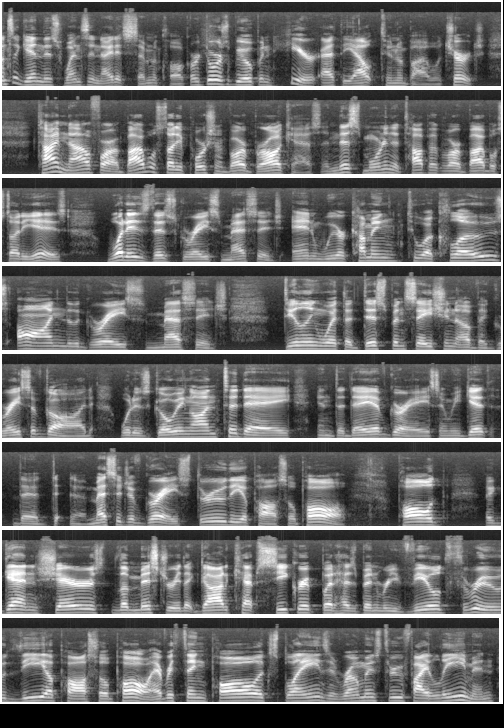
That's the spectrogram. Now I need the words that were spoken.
once again this Wednesday night at 7 o'clock. Our doors will be open here at the Altoona Bible Church. Time now for our Bible study portion of our broadcast. And this morning, the topic of our Bible study is What is this grace message? And we're coming to a close on the grace message dealing with the dispensation of the grace of God, what is going on today in the day of grace, and we get the, the message of grace through the Apostle Paul. Paul again shares the mystery that God kept secret but has been revealed through the Apostle Paul. Everything Paul explains in Romans through Philemon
